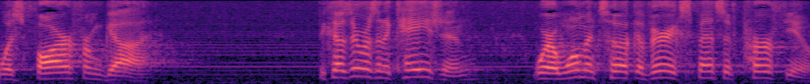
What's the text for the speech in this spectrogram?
was far from God. Because there was an occasion where a woman took a very expensive perfume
